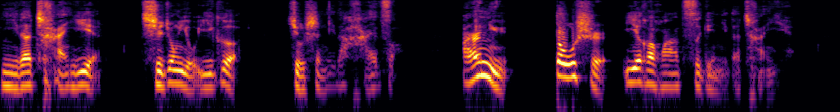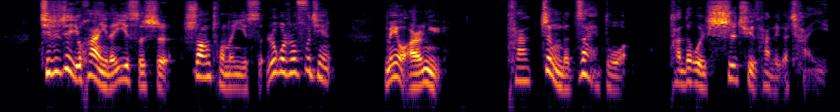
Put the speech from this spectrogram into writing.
你的产业其中有一个就是你的孩子，儿女都是耶和华赐给你的产业。其实这句话你的意思是双重的意思。如果说父亲，没有儿女，他挣的再多，他都会失去他这个产业。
